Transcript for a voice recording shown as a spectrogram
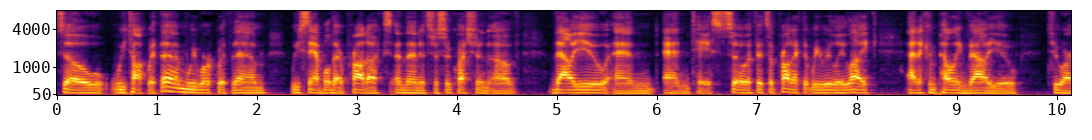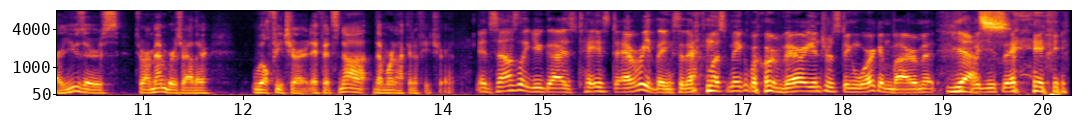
So we talk with them, we work with them, we sample their products, and then it's just a question of value and and taste. So if it's a product that we really like at a compelling value to our users, to our members rather, we'll feature it. If it's not, then we're not going to feature it. It sounds like you guys taste everything, so that must make for a very interesting work environment. When you say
